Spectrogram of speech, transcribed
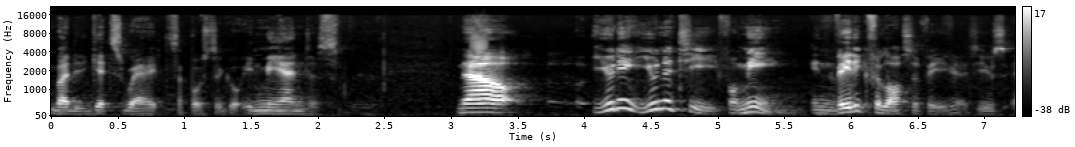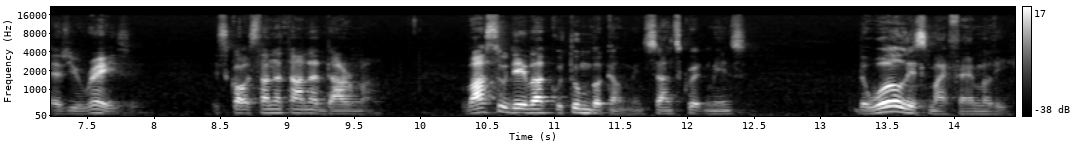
But it gets where it's supposed to go, it meanders. Now, uni- unity for me in Vedic philosophy, as you, as you raise, it's called Sanatana Dharma. Vasudhaiva Kutumbakam in Sanskrit means the world is my family.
